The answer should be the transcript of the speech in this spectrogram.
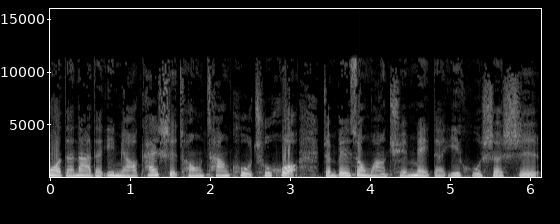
莫德纳的疫苗开始从仓库出货，准备送往全美的医护设施。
